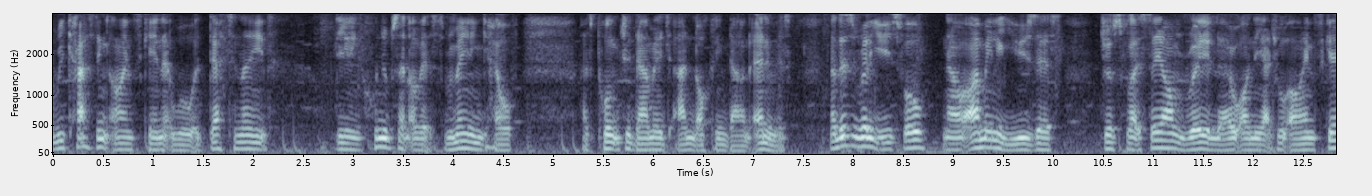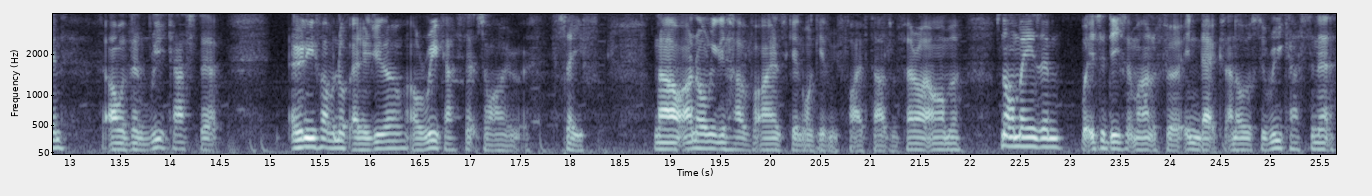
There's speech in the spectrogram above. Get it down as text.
recasting Iron Skin will detonate, dealing 100% of its remaining health as puncture damage and knocking down enemies. Now this is really useful. Now I mainly use this just for like say I'm really low on the actual Iron Skin, I will then recast it. Only if I have enough energy though, I'll recast it so I'm safe. Now, I normally have Iron Skin, what gives me 5,000 Ferrite armor. It's not amazing, but it's a decent amount for index, and obviously recasting it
